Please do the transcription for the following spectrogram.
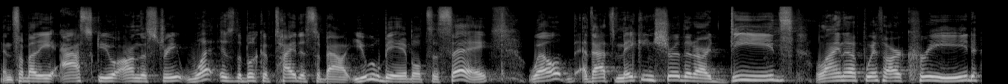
and somebody asks you on the street, what is the book of Titus about? You will be able to say, well, that's making sure that our deeds line up with our creed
